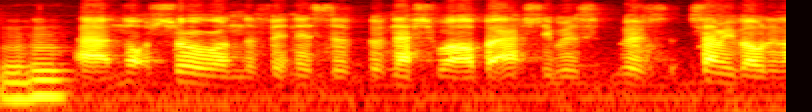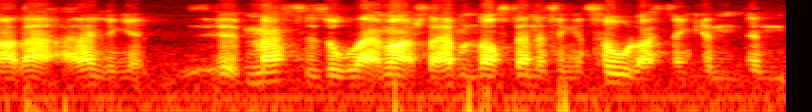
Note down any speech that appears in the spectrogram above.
Uh, not sure on the fitness of, of Neshwar, but actually with, with Shami bowling like that, I don't think it, it matters all that much. They haven't lost anything at all, I think, in, in,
